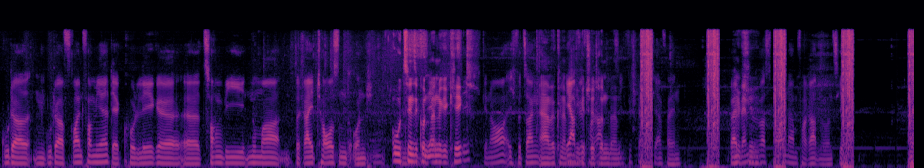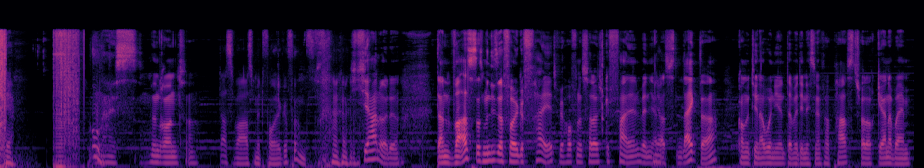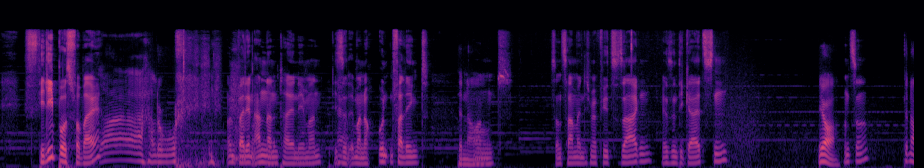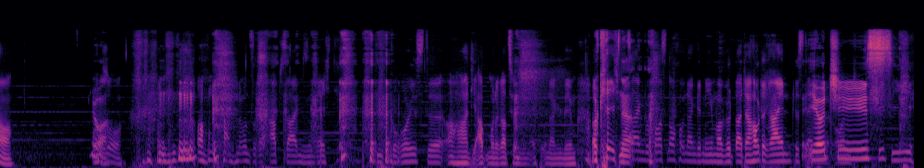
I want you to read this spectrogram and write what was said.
guter, ein guter Freund von mir, der Kollege äh, Zombie Nummer 3000 und. Oh, 10 Sekunden wir gekickt. Genau, ich würde sagen. Ja, wir können einfach hier wir gechillt drin bleiben. Ich bestelle mich einfach hin. Weil Okay. wenn wir was bauen haben, verraten wir uns hier. Okay, Nice. Sind runter. Das war's mit Folge 5. Ja, Leute. Dann war's das mit dieser Folge Fight. Wir hoffen, es hat euch gefallen. Wenn ihr Ja. ein Like da, kommentieren, abonnieren, damit ihr nichts mehr verpasst. Schaut auch gerne beim Philippus vorbei ja, hallo. und bei den anderen Teilnehmern. Die Ja. sind immer noch unten verlinkt. Genau. Und sonst haben wir nicht mehr viel zu sagen. Wir sind die geilsten ja, und so. genau. Ja. so. Oh Mann, unsere Absagen sind echt die größte. Oh, die Abmoderationen sind echt unangenehm. Okay, ich würde Ja. sagen, bevor es noch unangenehmer wird, Leute, haut rein. Bis dann. Jo, tschüss. Tschüssi.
